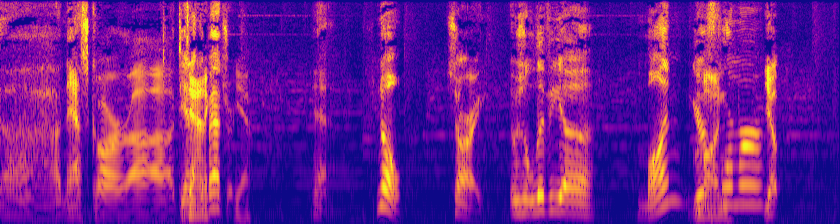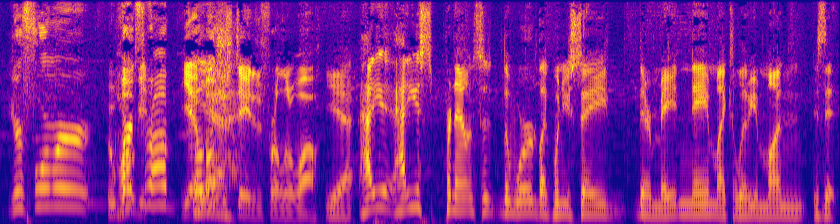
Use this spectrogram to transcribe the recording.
uh, NASCAR, uh, Danica, Danica- Patrick. Yeah. Yeah. No, sorry. It was Olivia Munn, your Munn. former, Yep. your former Who Bogut- heartthrob. Yeah, Bogut? Bogus dated for a little while. Yeah. How do you how do you s- pronounce it, the word like when you say their maiden name like Olivia Munn? Is it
